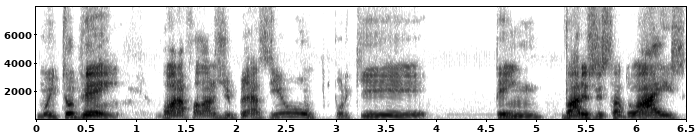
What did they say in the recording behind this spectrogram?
Muito bem. Bora falar de Brasil, porque tem vários estaduais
